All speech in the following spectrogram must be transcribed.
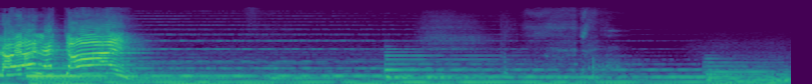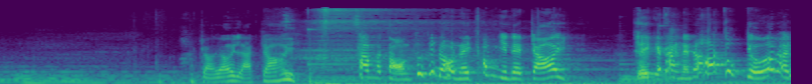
Trời ơi là trời! Trời ơi là trời! Sao mà toàn thứ cái đồ này không gì nè trời? Thì cái thằng này nó hết thuốc chữa rồi.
